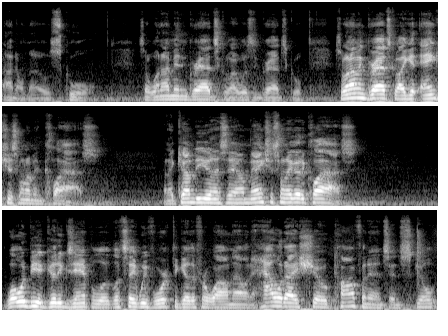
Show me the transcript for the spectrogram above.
I don't know, school. So when I'm in grad school, I was in grad school. So when I'm in grad school, I get anxious when I'm in class. And I come to you and I say, I'm anxious when I go to class. What would be a good example of, let's say we've worked together for a while now, and how would I show confidence and skill?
